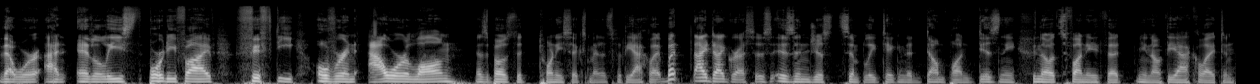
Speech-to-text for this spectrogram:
that were at, at least 45, 50, over an hour long as opposed to 26 minutes with the acolyte. But I digress. This isn't just simply taking a dump on Disney, even though it's funny that, you know, the acolyte and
